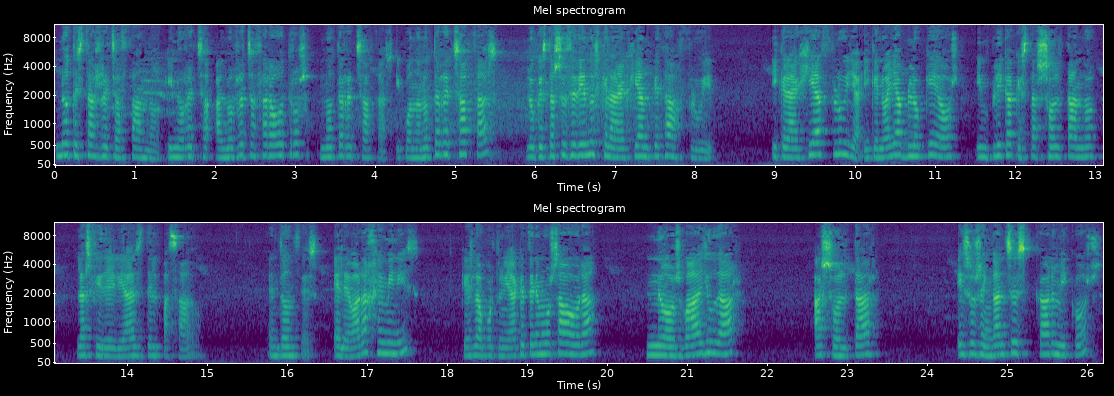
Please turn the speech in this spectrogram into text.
no te estás rechazando. Y no al no rechazar a otros, no te rechazas. Y cuando no te rechazas, lo que está sucediendo es que la energía empieza a fluir. Y que la energía fluya y que no haya bloqueos implica que estás soltando las fidelidades del pasado. Entonces, elevar a Géminis, que es la oportunidad que tenemos ahora, nos va a ayudar a soltar esos enganches kármicos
